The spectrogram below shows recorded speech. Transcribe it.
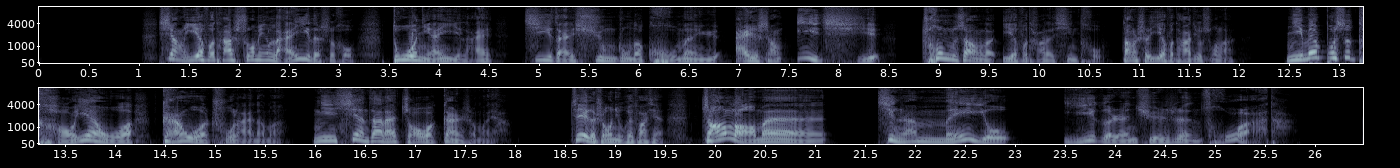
向耶夫他说明来意的时候，多年以来积在胸中的苦闷与哀伤一起冲上了耶夫他的心头。当时耶夫他就说了：“你们不是讨厌我、赶我出来的吗？你现在来找我干什么呀？”这个时候你会发现，长老们竟然没有一个人去认错的。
